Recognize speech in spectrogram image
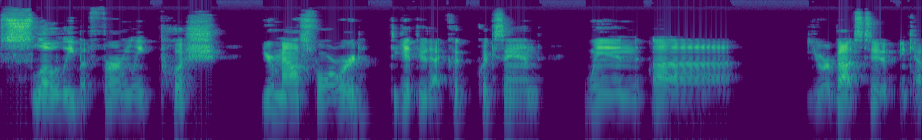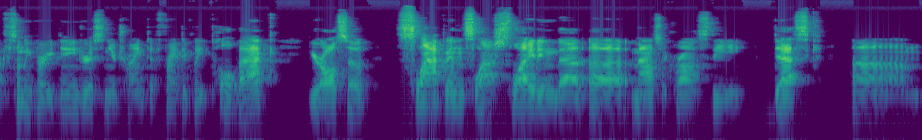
slowly but firmly push your mouse forward to get through that quick quicksand. When uh, you're about to encounter something very dangerous and you're trying to frantically pull back, you're also slapping slash sliding that uh, mouse across the desk. Um,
